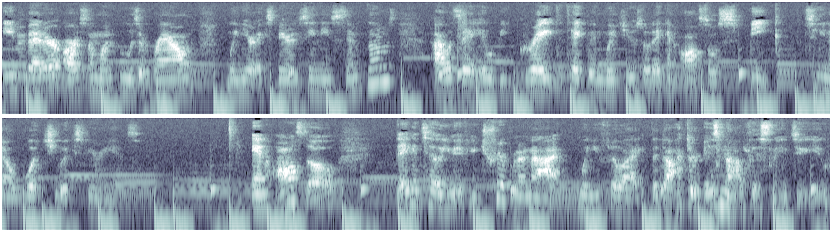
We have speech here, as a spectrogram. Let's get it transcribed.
even better. Or someone who is around when you're experiencing these symptoms i would say it would be great to take them with you so they can also speak to you know what you experience. And also they can tell you if you're tripping or not when you feel like the doctor is not listening to you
